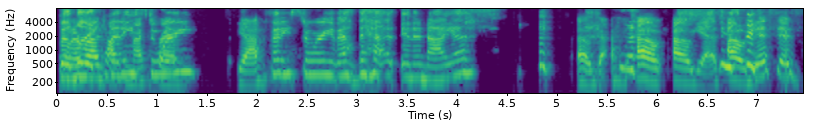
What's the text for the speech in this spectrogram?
but Whenever look funny story friend, yeah funny story about that in anaya Oh god. Oh oh yes. Oh this is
